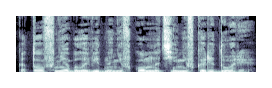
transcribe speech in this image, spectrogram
Котов не было видно ни в комнате, ни в коридоре.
